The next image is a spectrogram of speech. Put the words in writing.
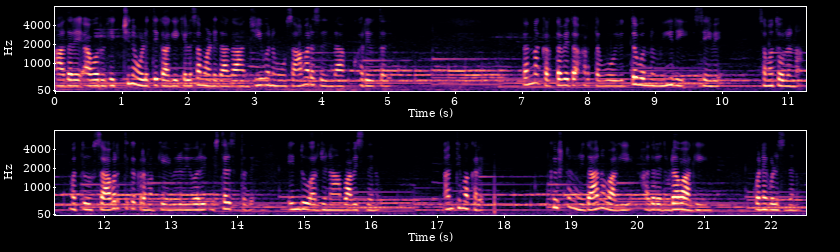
ಆದರೆ ಅವರು ಹೆಚ್ಚಿನ ಒಳಿತಿಗಾಗಿ ಕೆಲಸ ಮಾಡಿದಾಗ ಜೀವನವು ಸಾಮರಸ್ಯದಿಂದ ಹರಿಯುತ್ತದೆ. ತನ್ನ ಕರ್ತವ್ಯದ ಅರ್ಥವು ಯುದ್ಧವನ್ನು ಮೀರಿ ಸೇವೆ, ಸಮತೋಲನ ಮತ್ತು ಸಾರ್ವತ್ರಿಕ ಕ್ರಮಕ್ಕೆ ವಿವ- ವಿವರಿ ವಿಸ್ತರಿಸುತ್ತದೆ ಎಂದು ಅರ್ಜುನ ಭಾವಿಸಿದನು. ಅಂತಿಮ ಕರೆ. ಕೃಷ್ಣನು ನಿಧಾನವಾಗಿ ಆದರೆ ದೃಢವಾಗಿ ಕೊನೆಗೊಳಿಸಿದನು.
